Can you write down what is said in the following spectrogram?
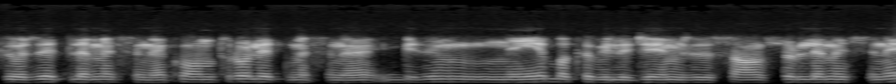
gözetlemesine, kontrol etmesine, bizim neye bakabileceğimizi sansürlemesine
